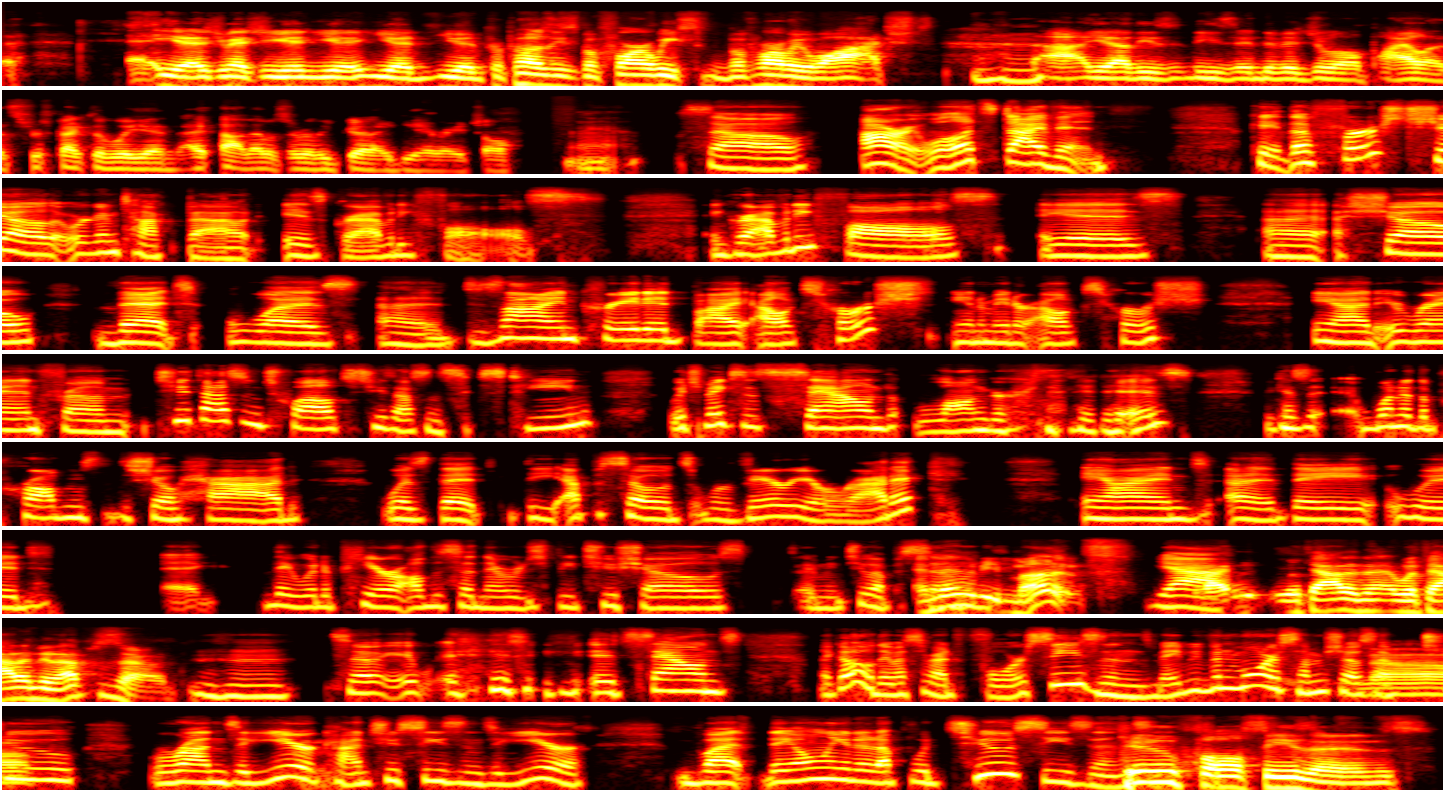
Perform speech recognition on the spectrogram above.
you know, as you mentioned, you you you had, you had proposed these before we before we watched, mm-hmm. uh, you know, these these individual pilots respectively, and I thought that was a really good idea, Rachel. Yeah. So, all right, well, let's dive in. Okay, the first show that we're going to talk about is Gravity Falls, and Gravity Falls is uh, a show that was uh, designed created by Alex Hirsch, animator Alex Hirsch and it ran from 2012 to 2016, which makes it sound longer than it is because eh, one of the problems that the show had was that the episodes were very erratic and uh, they would uh, they would appear all of a sudden there would just be two shows I mean, two episodes. And then it'd be months. Yeah. Right? Without a without a new episode. Mm-hmm. So it, it, it sounds like oh they must have had four seasons, maybe even more. Some shows no. have two runs a year, mm. kind of two seasons a year, but they only ended up with two seasons. Two full seasons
